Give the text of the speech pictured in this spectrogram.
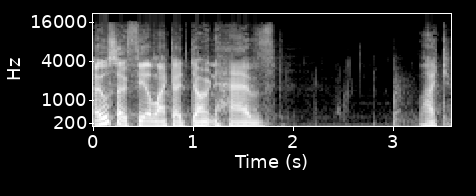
I also feel like I don't have like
